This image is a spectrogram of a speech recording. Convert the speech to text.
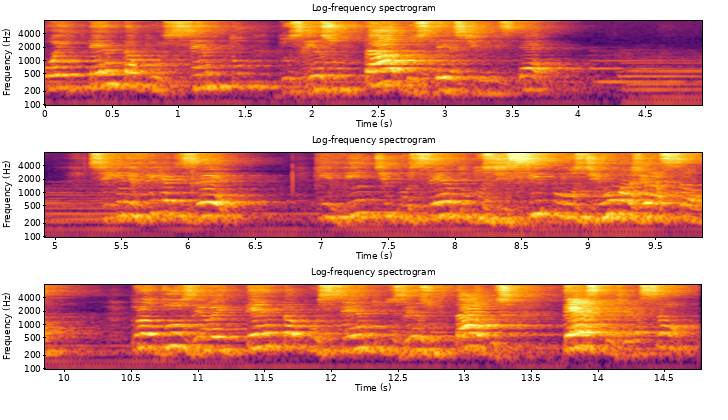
80% dos resultados deste ministério. Significa dizer que 20% dos discípulos de uma geração produzem 80% dos resultados desta geração.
